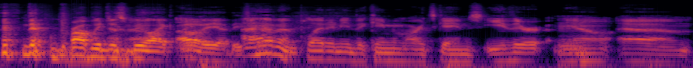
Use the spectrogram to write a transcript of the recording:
They'll probably just be like, oh yeah, these. I guys. haven't played any of the Kingdom Hearts games either, Mm. you know. Um,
